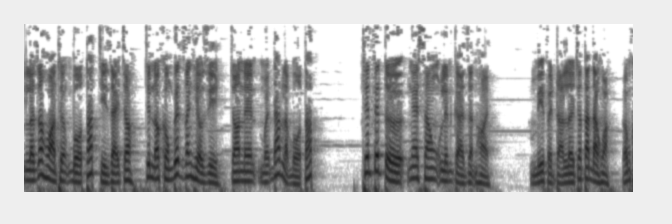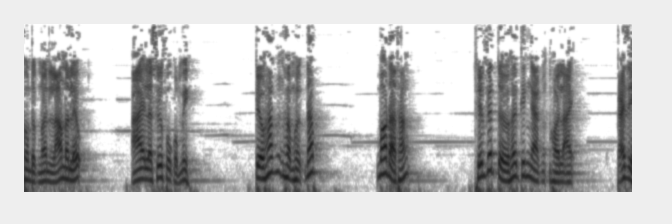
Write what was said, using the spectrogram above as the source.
là do Hòa Thượng Bồ Tát chỉ dạy cho, chứ nó không biết danh hiệu gì, cho nên mới đáp là Bồ Tát. Thiên Phết Tử nghe xong liền cả giận hỏi, Mi phải trả lời cho ta đàng hoàng, không không được nói láo nói liễu. Ai là sư phụ của Mi? Tiểu Hắc hậm hực đáp, bao đà thắng. Thiên Phết Tử hơi kinh ngạc hỏi lại, cái gì?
